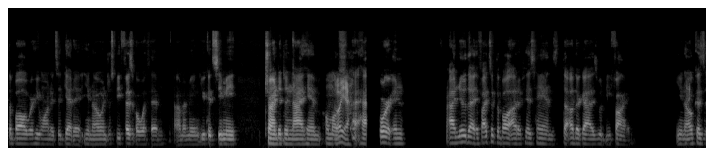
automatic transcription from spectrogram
the ball where he wanted to get it, you know, and just be physical with him. Um, I mean, you could see me trying to deny him almost Oh, yeah. at half court, and I knew that if I took the ball out of his hands, the other guys would be fine, you know, because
